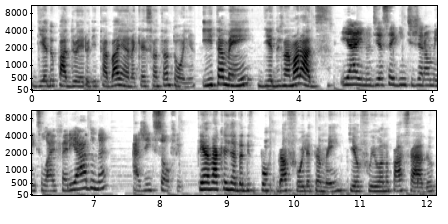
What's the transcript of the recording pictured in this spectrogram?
dia do padroeiro de Itabaiana, que é Santo Antônio, e também dia dos namorados. E aí, no dia seguinte, geralmente lá é feriado, né? A gente sofre. Tem a vaquejada de Porto da Folha também, que eu fui o ano passado.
